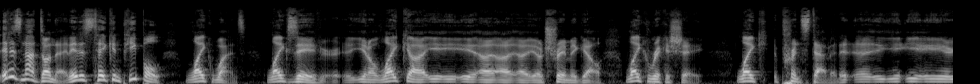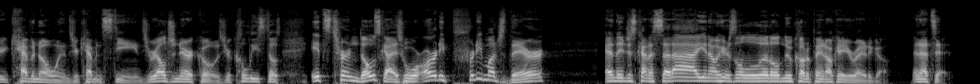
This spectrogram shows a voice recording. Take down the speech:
It has not done that. It has taken people like Wentz, like Xavier, you know, like uh, uh, uh, uh, Trey Miguel, like Ricochet, like Prince Devitt, uh, your Kevin Owens, your Kevin Steens, your El Genericos, your Kalistos. It's turned those guys who were already pretty much there, and they just kind of said, ah, you know, here's a little new coat of paint. Okay, you're ready to go, and that's it.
